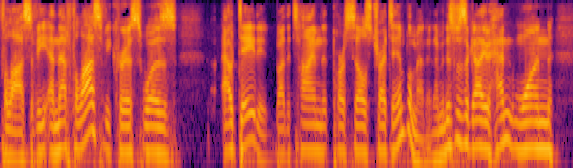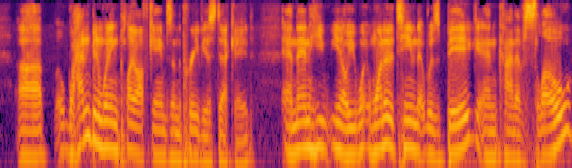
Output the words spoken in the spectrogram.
philosophy. And that philosophy, Chris, was outdated by the time that Parcells tried to implement it. I mean, this was a guy who hadn't won, uh, hadn't been winning playoff games in the previous decade, and then he, you know, he wanted a team that was big and kind of slow,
